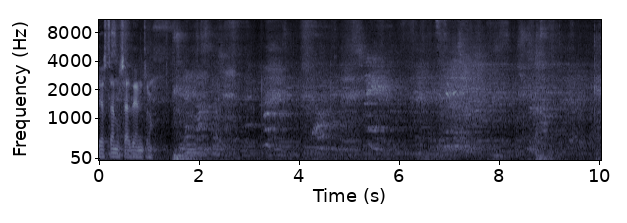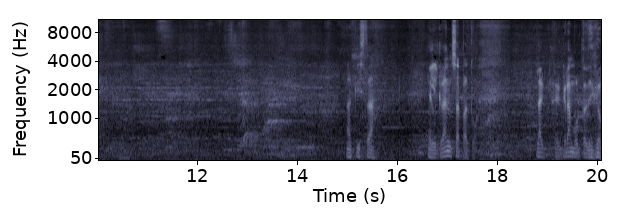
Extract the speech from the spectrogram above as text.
ya estamos adentro. Aquí está el gran zapato. La el gran bota, digo.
